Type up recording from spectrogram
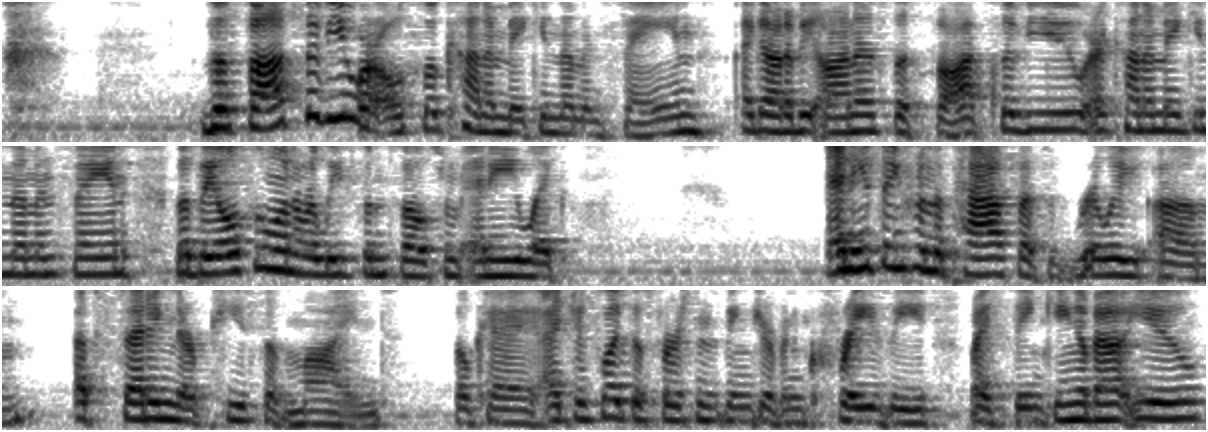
The thoughts of you are also kind of making them insane. I gotta be honest, the thoughts of you are kind of making them insane, but they also want to release themselves from any, like, anything from the past that's really um, upsetting their peace of mind okay? I just like this person's being driven crazy by thinking about you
